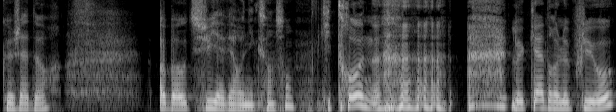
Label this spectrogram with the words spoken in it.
que j'adore. Oh bah au-dessus, il y a Véronique Sanson qui trône le cadre le plus haut.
